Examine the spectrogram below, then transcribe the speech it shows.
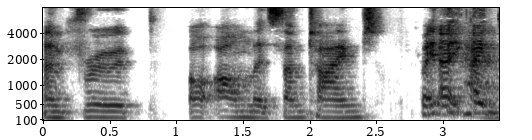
and fruit or omelet sometimes. But it I- I-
